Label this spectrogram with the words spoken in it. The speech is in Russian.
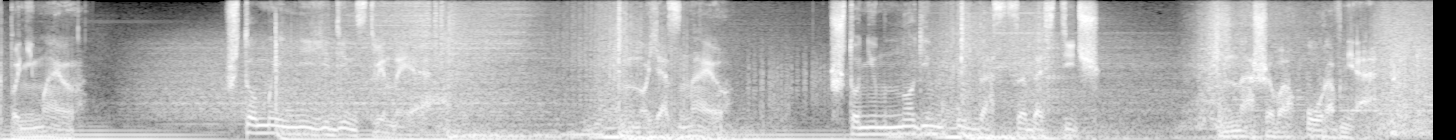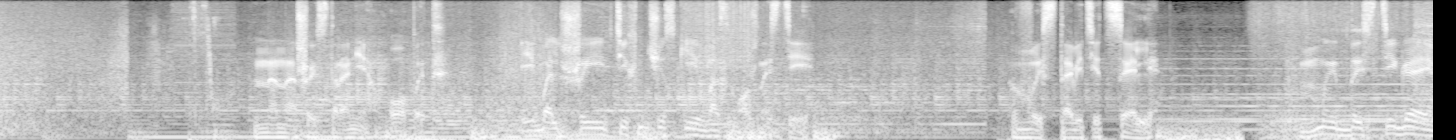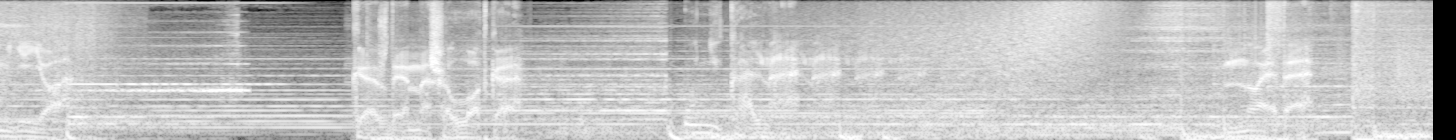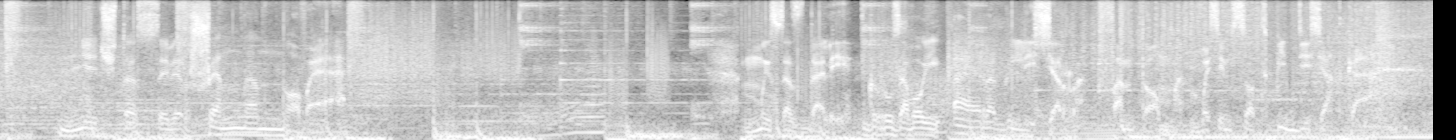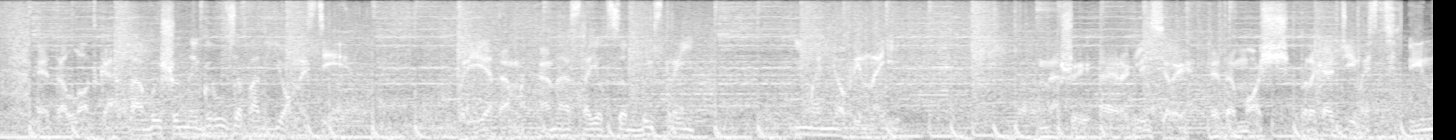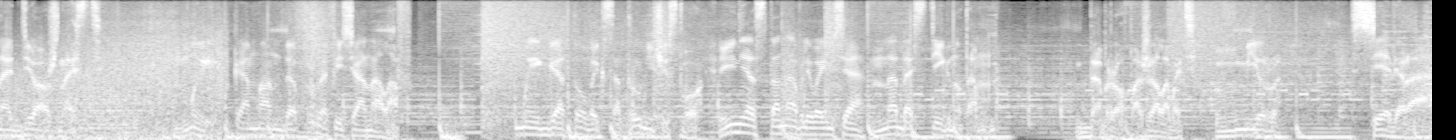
понимаю, что мы не единственные. Но я знаю, что немногим удастся достичь нашего уровня. На нашей стороне опыт и большие технические возможности. Вы ставите цель. Мы достигаем ее. Наша лодка уникальна. Но это нечто совершенно новое. Мы создали грузовой аэроглиссер «Фантом 850К». Это лодка повышенной грузоподъемности. При этом она остается быстрой и маневренной. Наши аэроглиссеры — это мощь, проходимость и надежность. Мы — команда профессионалов. Мы готовы к сотрудничеству и не останавливаемся на достигнутом. Добро пожаловать в мир Севера.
